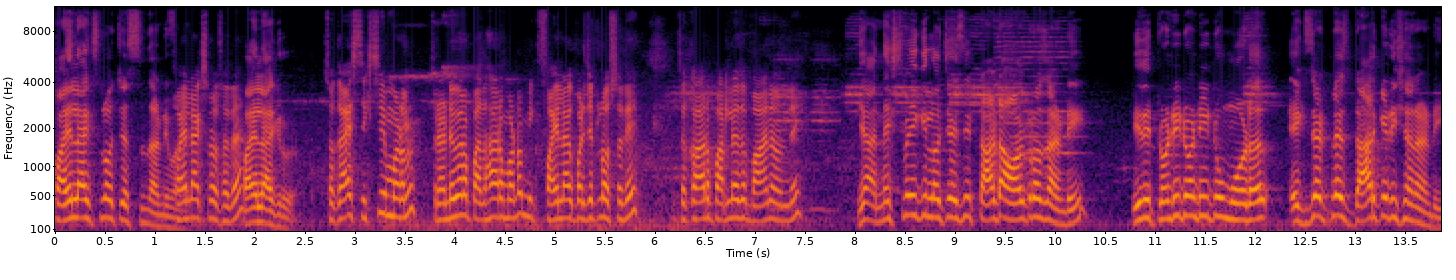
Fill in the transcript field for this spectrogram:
ఫైవ్ ల్యాక్స్లో వచ్చేస్తుందండి ఫైవ్ ల్యాక్స్లో వస్తుంది? Five lakh so guys sixty model రెండు వేల పదహారు మోడల్ మీకు ఫైవ్ ల్యాక్ బడ్జెట్లో వస్తుంది. సో కారు పర్లేదు బాగానే ఉంది. యా నెక్స్ట్ వెహికల్ వచ్చేసి టాటా ఆల్ట్రోజ్ అండి. ఇది twenty twenty two model XZ plus dark edition అండి.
